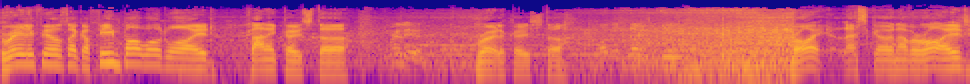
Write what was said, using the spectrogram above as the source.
Really feels like a theme park worldwide, planet coaster, Brilliant. roller coaster. Right, let's go and have a ride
